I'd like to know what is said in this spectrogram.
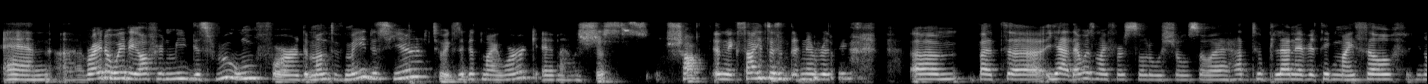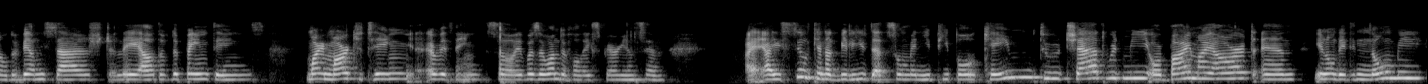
And uh, right away, they offered me this room for the month of May this year to exhibit my work. And I was just shocked and excited and everything. Um, but uh, yeah, that was my first solo show. So I had to plan everything myself, you know, the vernissage, the layout of the paintings, my marketing, everything. So it was a wonderful experience. And I, I, still cannot believe that so many people came to chat with me or buy my art and you know they didn't know me.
